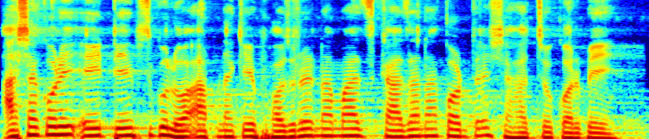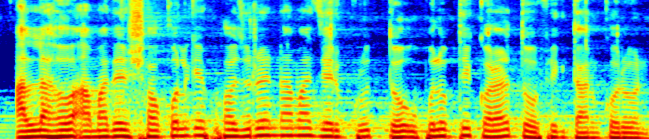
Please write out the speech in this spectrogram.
আশা করি এই টিপসগুলো আপনাকে ফজরের নামাজ কাজা না করতে সাহায্য করবে। আল্লাহ আমাদের সকলকে ফজরের নামাজের গুরুত্ব উপলব্ধি করার তৌফিক দান করুন।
